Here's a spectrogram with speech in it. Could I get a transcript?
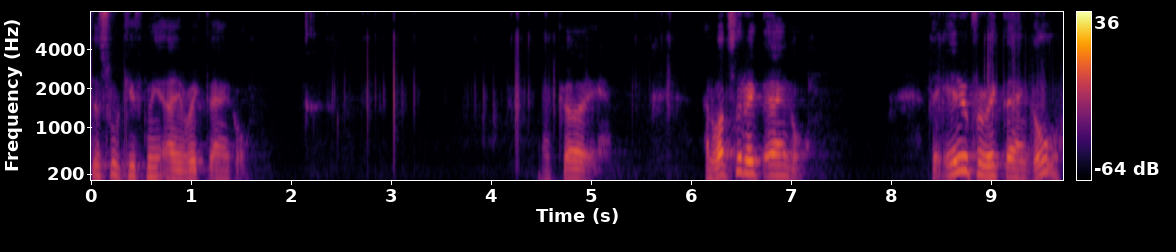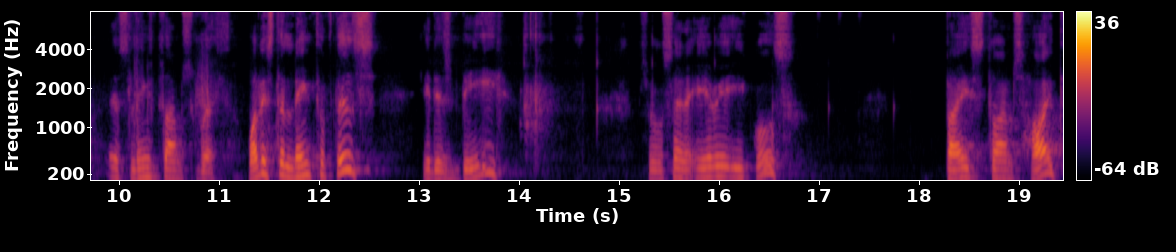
This will give me a rectangle. Okay. And what's the rectangle? The area of a rectangle is length times width. What is the length of this? It is B so we'll say the area equals base times height.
